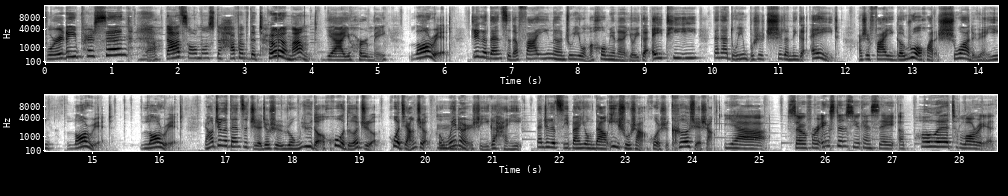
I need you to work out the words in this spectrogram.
40%? Yeah. That's almost half of the total amount. Yeah, you heard me. Laureate 这个单词的发音呢，注意我们后面呢有一个 a t e，但它读音不是吃的那个 aid，而是发一个弱化的 schwa 的元音。Laureate，laureate。然后这个单词指的就是荣誉的获得者、获奖者，和 winner 是一个含义。但这个词一般用到艺术上或者是科学上。Yeah。So, for instance, you can say a poet laureate，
